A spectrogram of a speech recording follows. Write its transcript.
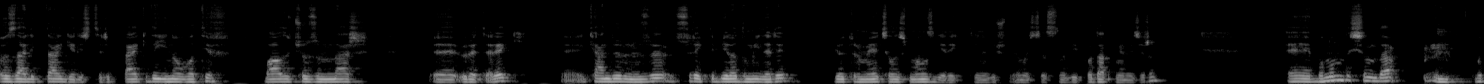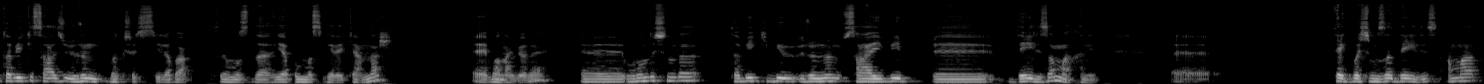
özellikler geliştirip belki de inovatif bazı çözümler e, üreterek e, kendi ürününüzü sürekli bir adım ileri götürmeye çalışmanız gerektiğini düşünüyorum açıkçası bir product manager'ın. E, bunun dışında bu tabii ki sadece ürün bakış açısıyla baktığımızda yapılması gerekenler e, bana göre. E, bunun dışında tabii ki bir ürünün sahibi e, değiliz ama hani e, tek başımıza değiliz ama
